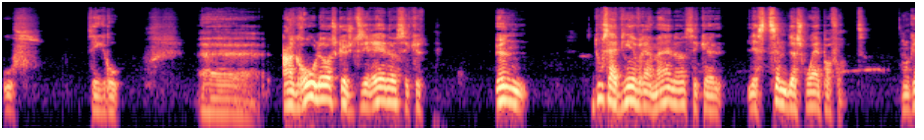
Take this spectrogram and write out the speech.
ouf, c'est gros. Euh, en gros, là, ce que je dirais, là, c'est que une, d'où ça vient vraiment, là, c'est que l'estime de soi est pas forte. OK?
